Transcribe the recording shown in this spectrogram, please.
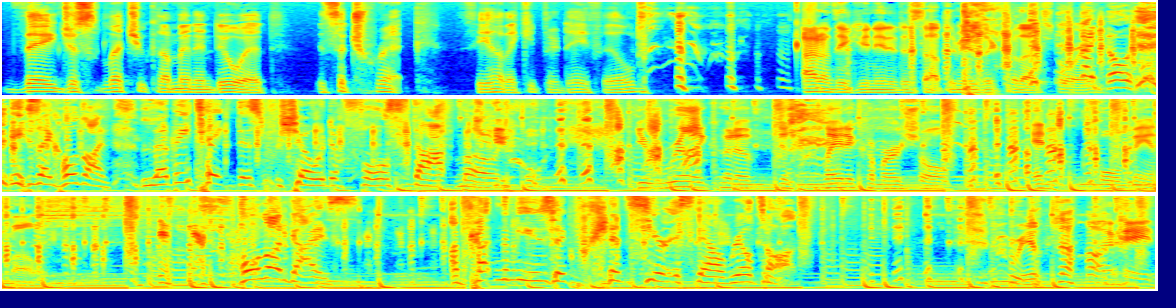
they just let you come in and do it. It's a trick. See how they keep their day filled? I don't think you needed to stop the music for that story. I know. He's like, hold on. Let me take this show into full stop mode. You really could have just played a commercial and told me and Molly. hold on, guys. I'm cutting the music. We're getting serious now. Real talk. Real talk. I mean,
